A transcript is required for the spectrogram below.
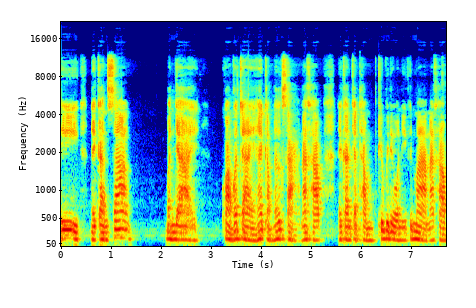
ที่ในการสร้างบรรยายความเข้าใจให้กับนักศึกษานะครับ ในการจัดทำคลิปวิดีโอนี้ขึ้นมานะครับ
